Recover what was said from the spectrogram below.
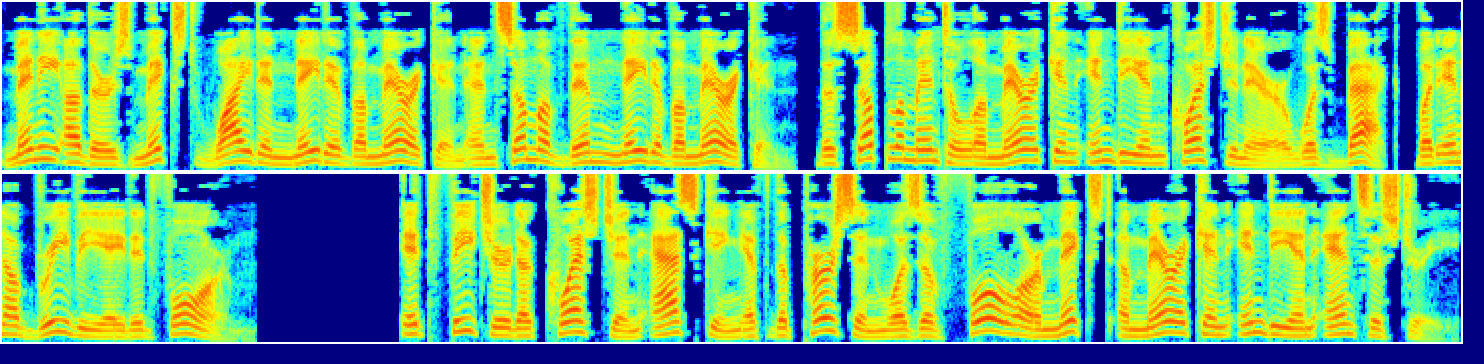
many others mixed white and Native American and some of them Native American. The supplemental American Indian questionnaire was back, but in abbreviated form. It featured a question asking if the person was of full or mixed American Indian ancestry.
